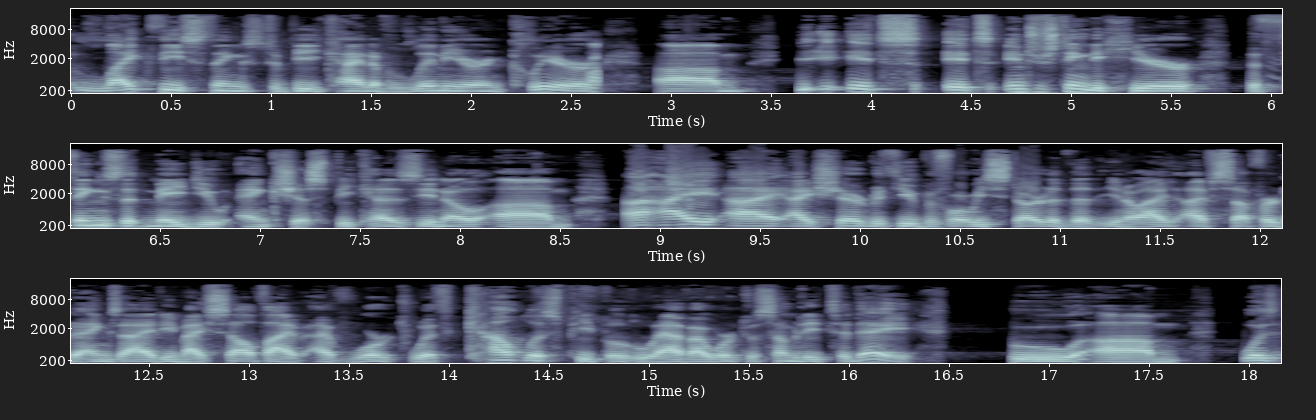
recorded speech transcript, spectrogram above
like these things to be kind of linear and clear. Um, it's it's interesting to hear the things that made you anxious because you know um, I, I, I shared with you before we started that you know I, have suffered anxiety myself. I've I've worked with countless people who have. I worked with somebody today who um, was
